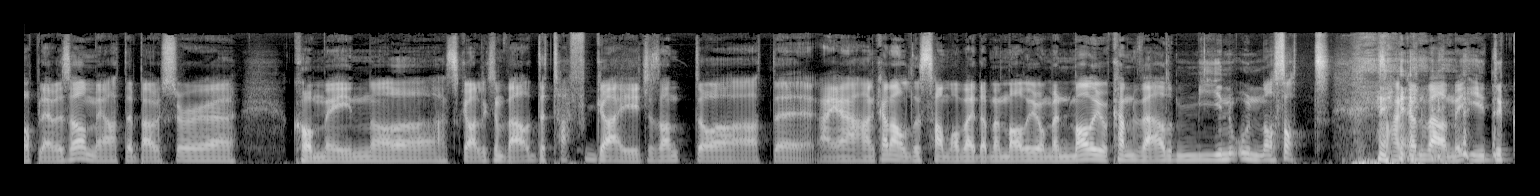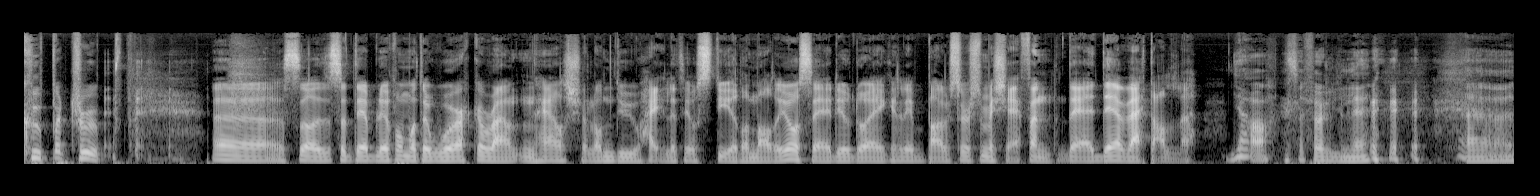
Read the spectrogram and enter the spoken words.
opplevelser med at Bowser uh, kommer inn og skal liksom være the tough guy, ikke sant, og at eh, Nei, han kan aldri samarbeide med Mario, men Mario kan være min undersått, så han kan være med i The Cooper Troop. Eh, så, så det blir på en måte workarounden her, selv om du hele tida styrer Mario, så er det jo da egentlig Bowser som er sjefen. Det, det vet alle. Ja, selvfølgelig. uh,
